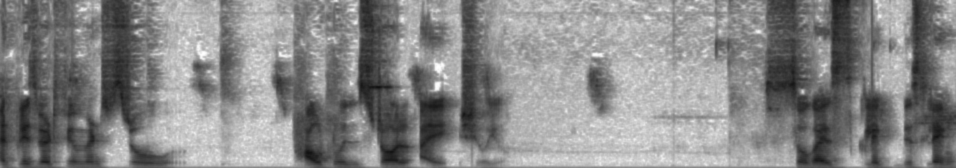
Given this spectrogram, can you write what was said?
and please wait few minutes to how to install I show you. So guys click this link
